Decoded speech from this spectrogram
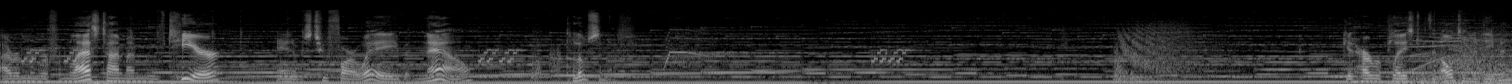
I remember from last time I moved here, and it was too far away, but now, close enough. Get her replaced with an Ultima Demon.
